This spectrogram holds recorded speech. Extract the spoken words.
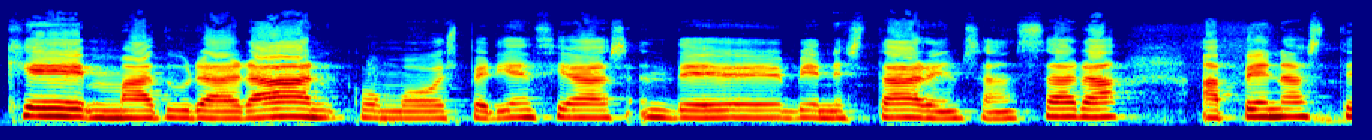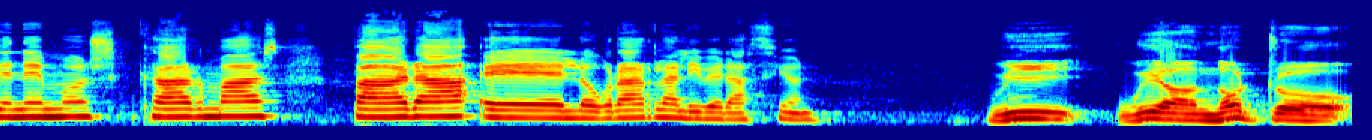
que madurarán como experiencias de bienestar en Sansara, apenas tenemos karmas para eh, lograr la liberación. we we are not uh,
